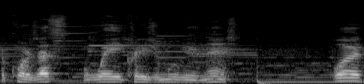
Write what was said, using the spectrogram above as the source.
of course, that's a way crazier movie than this. But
